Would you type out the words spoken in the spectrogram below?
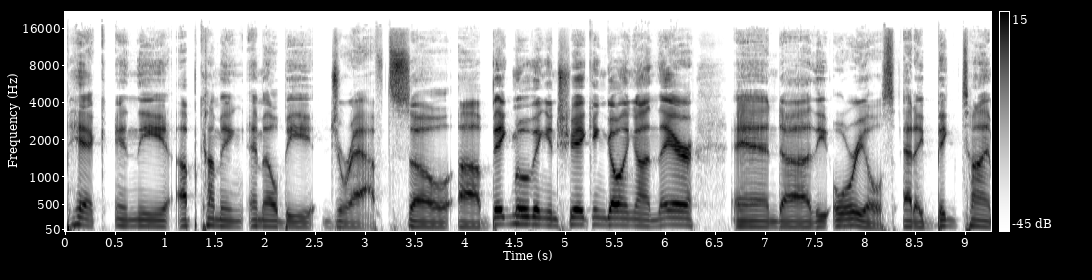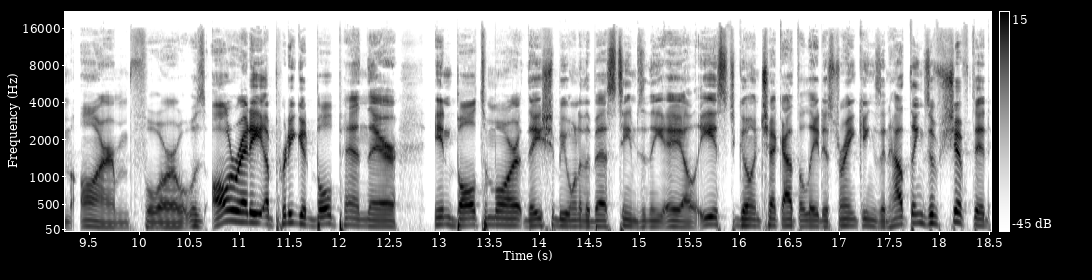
pick in the upcoming MLB draft. So, uh, big moving and shaking going on there. And uh, the Orioles at a big time arm for what was already a pretty good bullpen there in Baltimore. They should be one of the best teams in the AL East. Go and check out the latest rankings and how things have shifted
